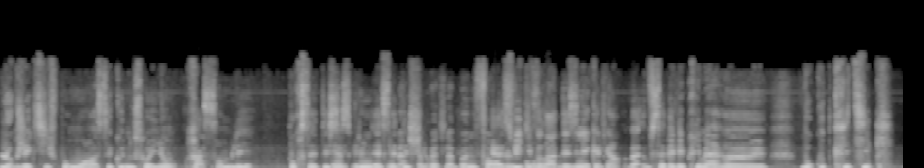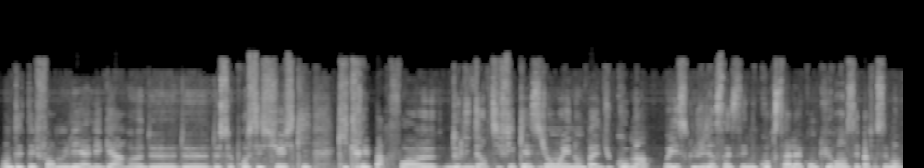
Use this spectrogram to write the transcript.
L'objectif pour moi, c'est que nous soyons rassemblés pour Est-ce qu'une primaire, ça peut être la bonne formule Et ensuite, il faudra vous désigner quelqu'un. Bah, vous savez, les primaires, euh, beaucoup de critiques ont été formulées à l'égard euh, de, de- de ce processus qui, qui crée parfois euh, de l'identification et non pas du commun. Vous voyez ce que je veux dire? Ça, c'est une course à la concurrence et pas forcément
